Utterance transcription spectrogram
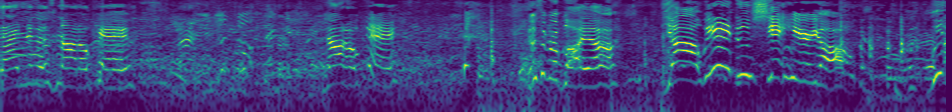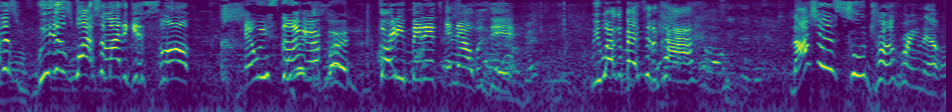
That nigga's not okay. Not okay. This is a reply, y'all. Y'all, we ain't do shit here, y'all. We just we just watched somebody get slumped, and we stood here for 30 minutes, and that was it. We walking back to the car. Nasha is too drunk right now.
